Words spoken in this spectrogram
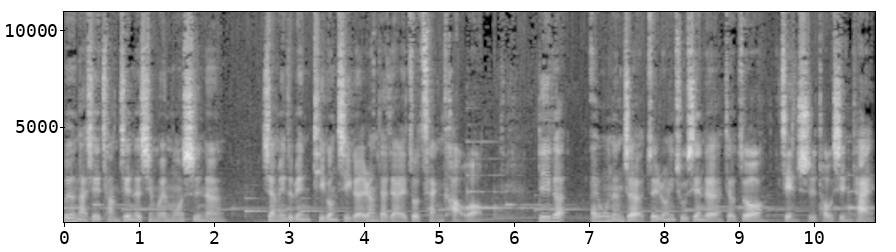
会有哪些常见的行为模式呢？下面这边提供几个让大家来做参考哦。第一个，爱无能者最容易出现的叫做捡石头心态。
